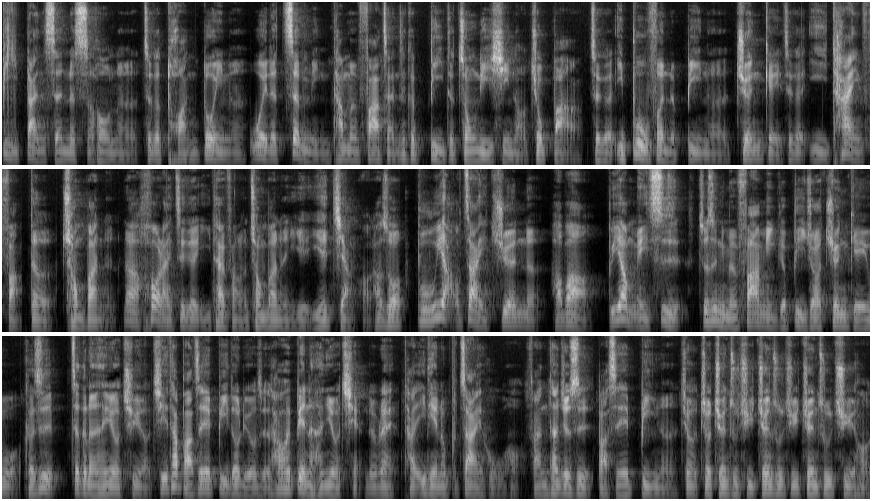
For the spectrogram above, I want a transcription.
币诞生的时候呢，这个团队呢，为了证明他们发展这个币的中立性哦，就把这个一部分的币呢捐给这个以太坊的创办人。那后来这个以太坊的创办人也也讲哦，他说不要再捐了，好不好？不要每次就是你们发明一个币就要捐给我。可是这个人很有趣哦，其实他把这些币都留着，他会变得很有钱，对不对？他一点都不在乎哈，反正他就是把这些币呢，就就捐出去，捐出去，捐出去哈。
